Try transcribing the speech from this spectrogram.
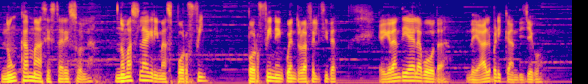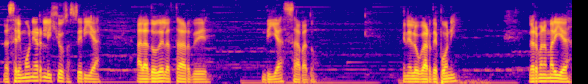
Nunca más estaré sola. No más lágrimas, por fin. Por fin encuentro la felicidad. El gran día de la boda de Albert y Candy llegó. La ceremonia religiosa sería a las 2 de la tarde, día sábado. En el hogar de Pony, la hermana María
